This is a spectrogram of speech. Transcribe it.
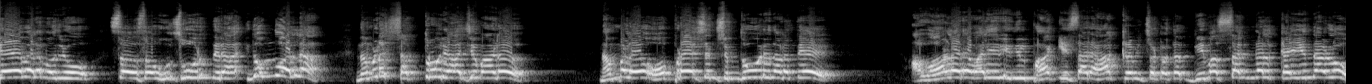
കേവലം ഒരു സ- ഇതൊന്നും സുഹൃത്തിന ഇതൊന്നുമല്ല. നമ്മുടെ ശത്രു രാജ്യമാണ്. നമ്മൾ ഓപ്പറേഷൻ സിന്ധൂര് നടത്തി ആ വളരെ വലിയ രീതിയിൽ പാകിസ്ഥാൻ ആക്രമിച്ചിട്ടൊക്കെ ദിവസങ്ങൾ കഴിയുന്നുള്ളൂ.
